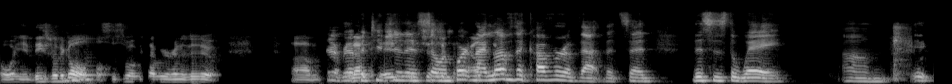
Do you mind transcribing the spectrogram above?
Oh, these were the mm-hmm. goals. Mm-hmm. This is what we said we were going to do. Um, that repetition I, it, is so important. I love the cover of that that said, "This is the way." Um, it,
